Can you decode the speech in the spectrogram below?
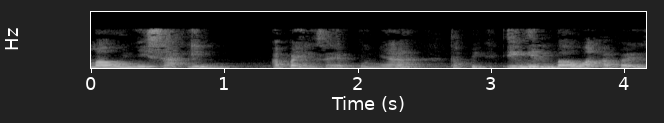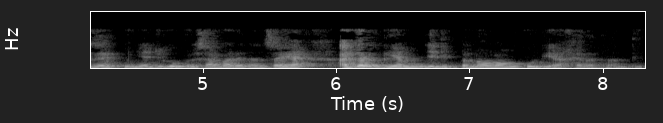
mau nyisain apa yang saya punya, tapi ingin bawa apa yang saya punya juga bersama dengan saya agar dia menjadi penolongku di akhirat nanti.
